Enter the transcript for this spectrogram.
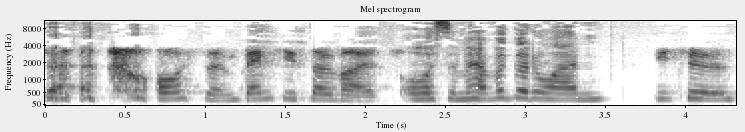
awesome. Thank you so much. Awesome. Have a good one. You too.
